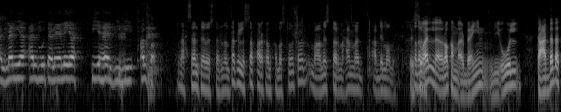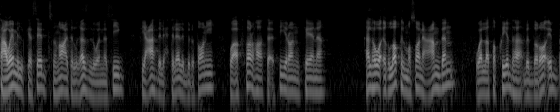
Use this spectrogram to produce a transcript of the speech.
ألمانيا المتنامية في هذه الفترة. أحسنت يا مستر. ننتقل للصفحة رقم 15 مع مستر محمد عبد المؤمن. السؤال رقم 40 بيقول تعددت عوامل كساد صناعة الغزل والنسيج في عهد الاحتلال البريطاني وأكثرها تأثيرا كان هل هو إغلاق المصانع عمدا ولا تقييدها بالضرائب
